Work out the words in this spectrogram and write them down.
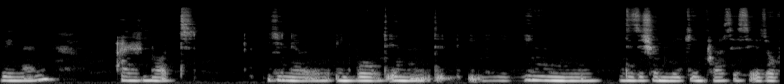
women are not you know involved in in decision making processes of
